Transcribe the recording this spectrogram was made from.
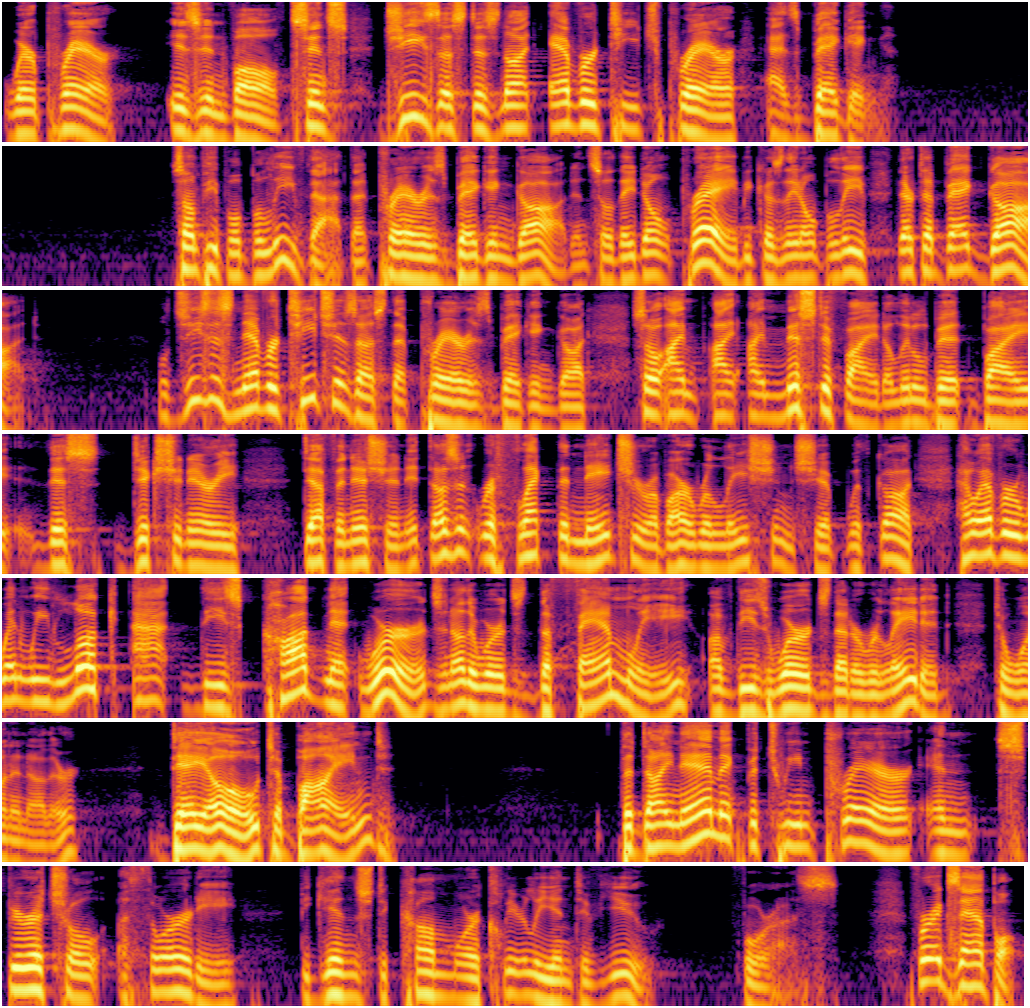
where prayer is involved, since Jesus does not ever teach prayer as begging. Some people believe that, that prayer is begging God. And so they don't pray because they don't believe they're to beg God. Well, Jesus never teaches us that prayer is begging God. So I'm, I, I'm mystified a little bit by this dictionary definition. It doesn't reflect the nature of our relationship with God. However, when we look at these cognate words, in other words, the family of these words that are related, to one another, deo, to bind. The dynamic between prayer and spiritual authority begins to come more clearly into view for us. For example,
